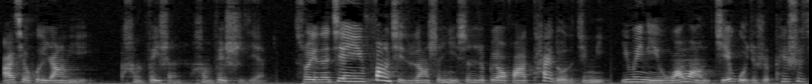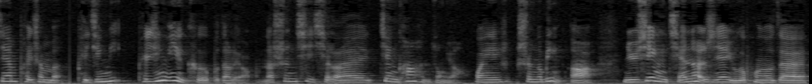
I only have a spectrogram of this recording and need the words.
而且会让你很费神、很费时间。所以呢，建议放弃这桩生意，甚至不要花太多的精力，因为你往往结果就是赔时间、赔成本、赔精力，赔精力可不得了。那生气起来，健康很重要，万一生个病啊。女性前段时间有个朋友在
